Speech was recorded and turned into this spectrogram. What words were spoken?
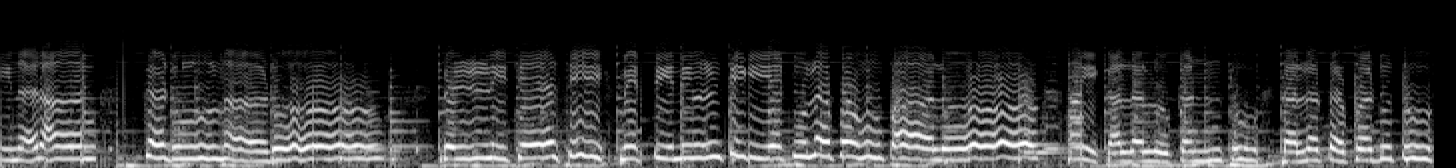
వినరారు కడున్నాడో పెళ్ళి చేసి మెట్టి నిల్టికి ఎటుల పంపాలో. అని కలలు కంటూ కలత పడుతూ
